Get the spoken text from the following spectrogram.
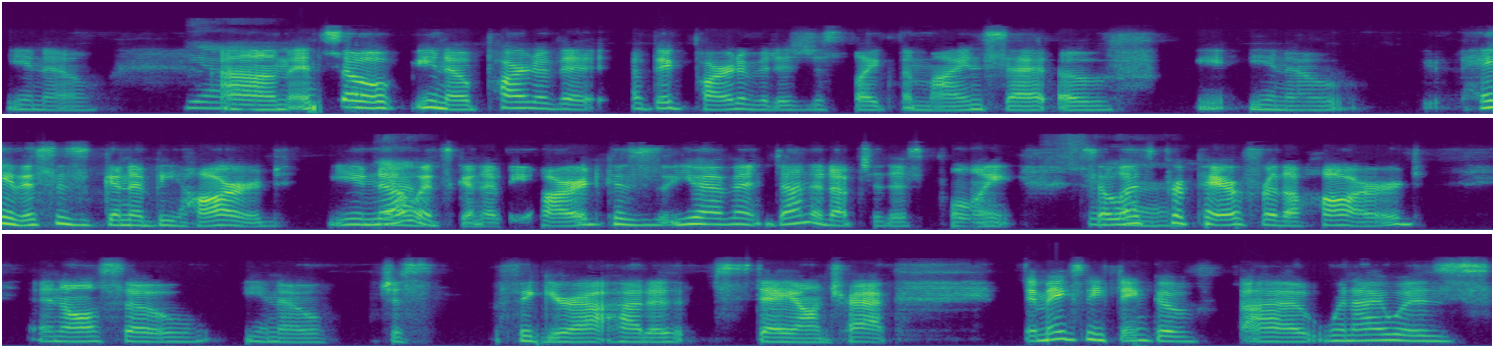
you know yeah um and so you know part of it a big part of it is just like the mindset of you know hey this is going to be hard you know yeah. it's going to be hard because you haven't done it up to this point sure. so let's prepare for the hard and also you know just figure out how to stay on track it makes me think of uh, when i was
